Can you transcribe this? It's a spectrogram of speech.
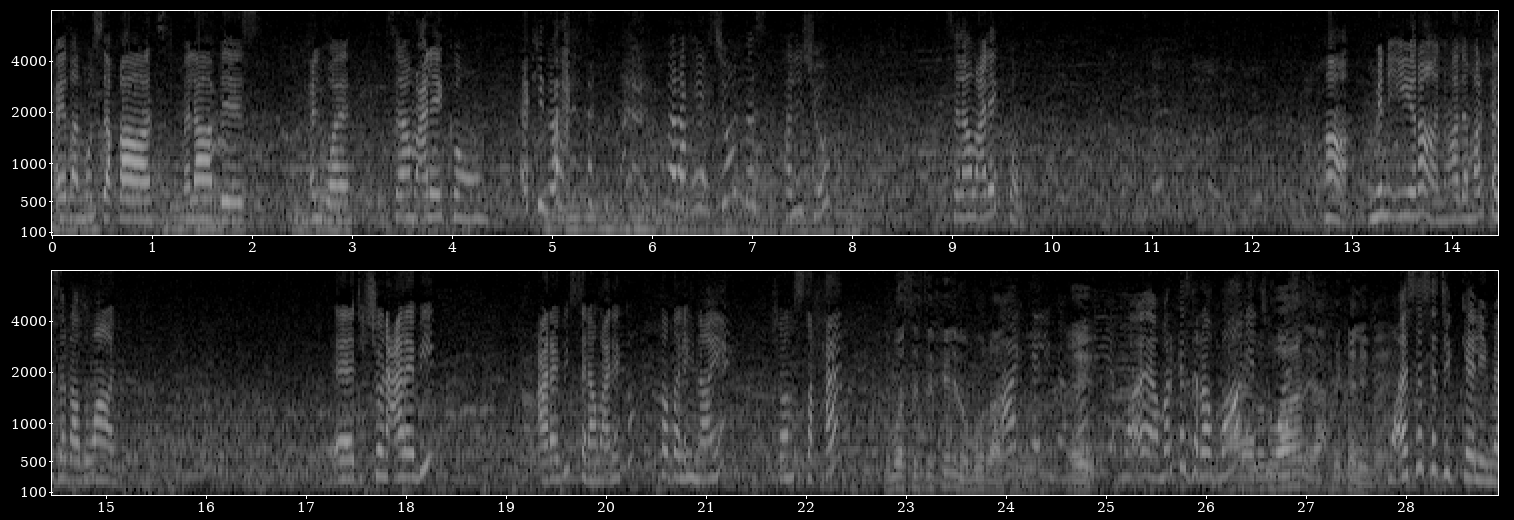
وأيضا ملصقات ملابس حلوة. السلام عليكم. أكيد ما راح ما راح يحجون بس خلينا نشوف. السلام عليكم. ها من إيران. هذا مركز الرضوان. أه تحشون عربي؟ عربي. السلام عليكم. تفضلي هنايا. شلون الصحة؟ مؤسسة الكلمة مو آه الراتب كلمة إي. هذه مو- آه، مركز الرضوان أنتم رضوان مؤسسة- يا إحنا كلمة. مؤسسة الكلمة.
